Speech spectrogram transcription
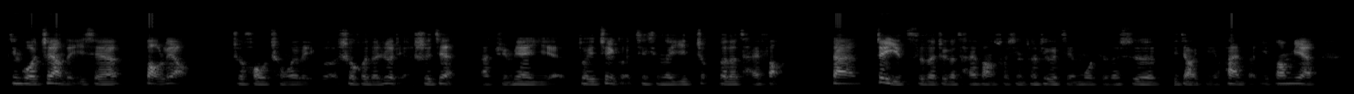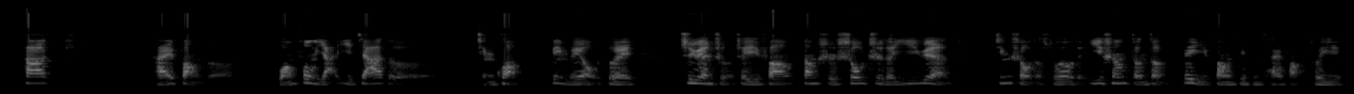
经过这样的一些爆料之后，成为了一个社会的热点事件。那局面也对这个进行了一整个的采访，但这一次的这个采访所形成这个节目，我觉得是比较遗憾的。一方面，他采访了王凤雅一家的情况，并没有对志愿者这一方当时收治的医院经手的所有的医生等等这一方进行采访，所以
